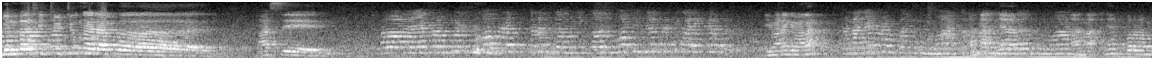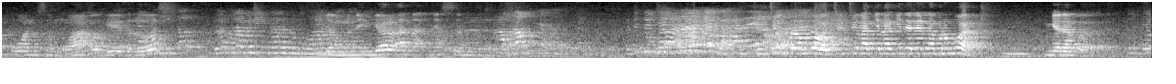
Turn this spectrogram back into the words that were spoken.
generasi cucu nggak dapet asin. Kalau anaknya perempuan semua terus udah meninggal semua juga berarti nggak dikabur. Gimana gimana? Anaknya perempuan semua. terus Anaknya semua. anaknya perempuan semua. Oke terus Terus udah meninggal semua. sudah meninggal anaknya semua. Berarti cucu anaknya nggak? Cucu perempuan, cucu laki-laki dari anak perempuan nggak dapet. Cucu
